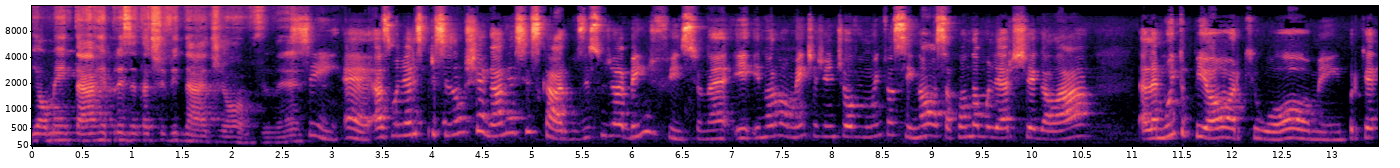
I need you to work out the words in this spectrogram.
e aumentar a representatividade, óbvio, né? Sim, é. As mulheres precisam chegar nesses cargos, isso já é bem difícil, né? E, e normalmente a gente ouve muito assim, nossa, quando a mulher chega lá, ela é muito pior que o homem, porque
